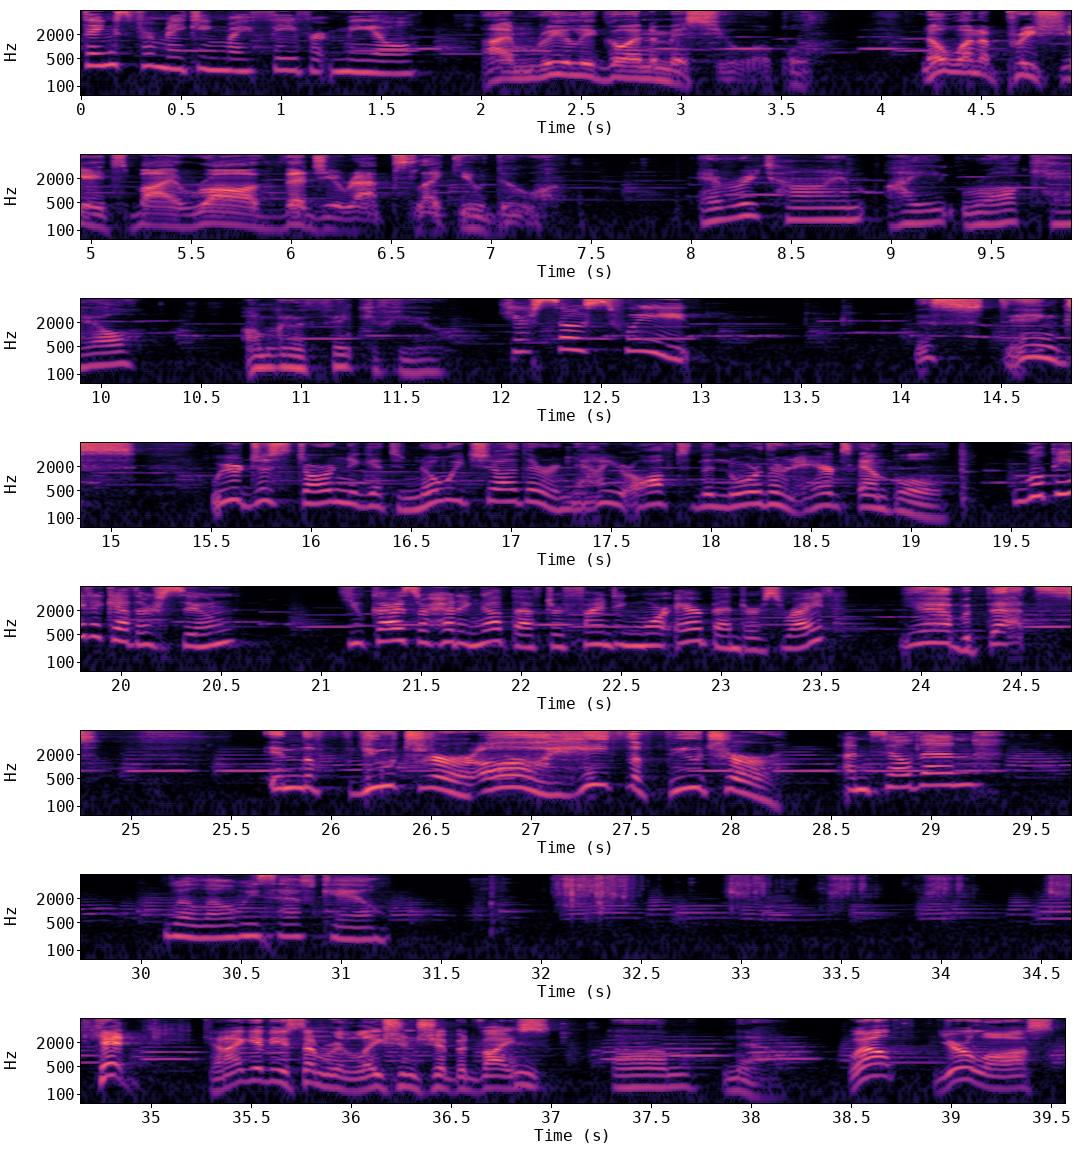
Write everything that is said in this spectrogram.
Thanks for making my favorite meal. I'm really going to miss you, Opal. No one appreciates my raw veggie wraps like you do. Every time I eat raw kale, I'm gonna think of you. You're so sweet. This stinks. We were just starting to get to know each other, and now you're off to the Northern Air Temple. We'll be together soon. You guys are heading up after finding more airbenders, right? Yeah, but that's in the future. Oh, I hate the future. Until then, we'll always have Kale. Kid, can I give you some relationship advice? Um, no. Well, you're loss.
